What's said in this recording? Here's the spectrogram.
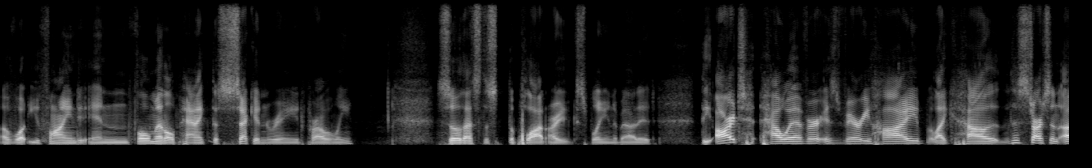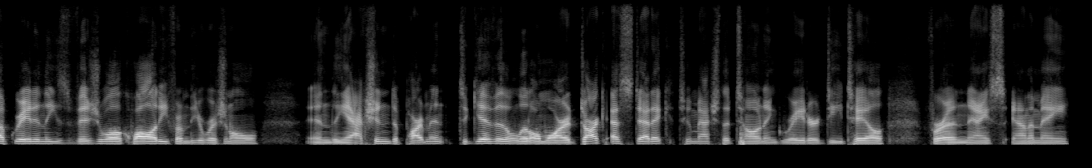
of what you find in Full Metal Panic the second raid probably. So that's the, the plot I explained about it. The art, however, is very high, like how this starts an upgrade in these visual quality from the original in the action department to give it a little more dark aesthetic to match the tone and greater detail for a nice anime.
